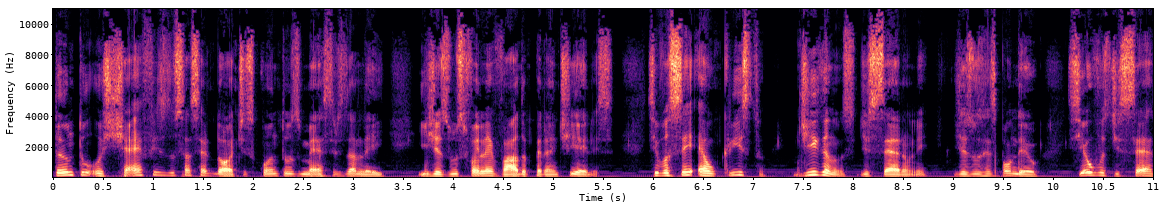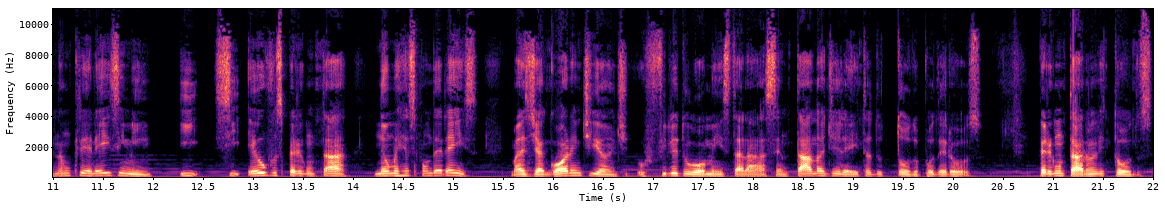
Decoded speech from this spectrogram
tanto os chefes dos sacerdotes quanto os mestres da lei, e Jesus foi levado perante eles. Se você é o Cristo, diga-nos, disseram-lhe. Jesus respondeu: Se eu vos disser, não crereis em mim, e se eu vos perguntar, não me respondereis. Mas de agora em diante o Filho do Homem estará assentado à direita do Todo-Poderoso. Perguntaram-lhe todos:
